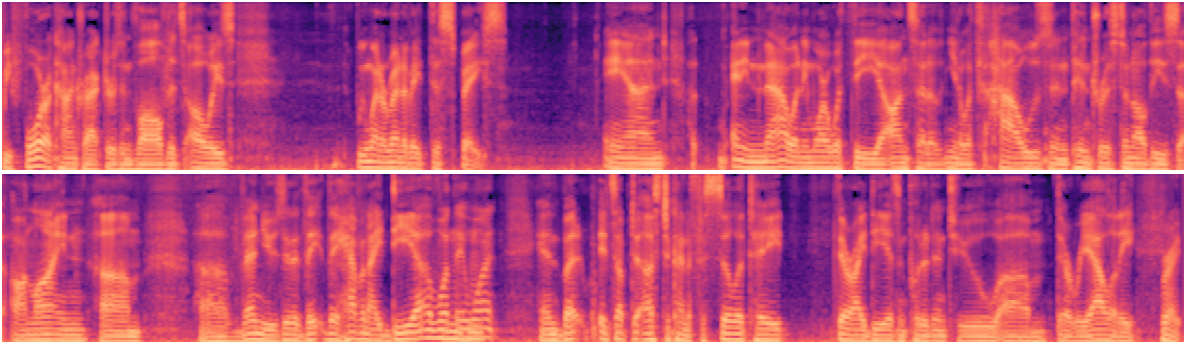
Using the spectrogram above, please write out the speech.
before a contractor is involved, it's always, we want to renovate this space. and any now anymore with the onset of you know with Houzz and Pinterest and all these uh, online um, uh, venues, they they have an idea of what they want, and but it's up to us to kind of facilitate their ideas and put it into um, their reality. Right.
